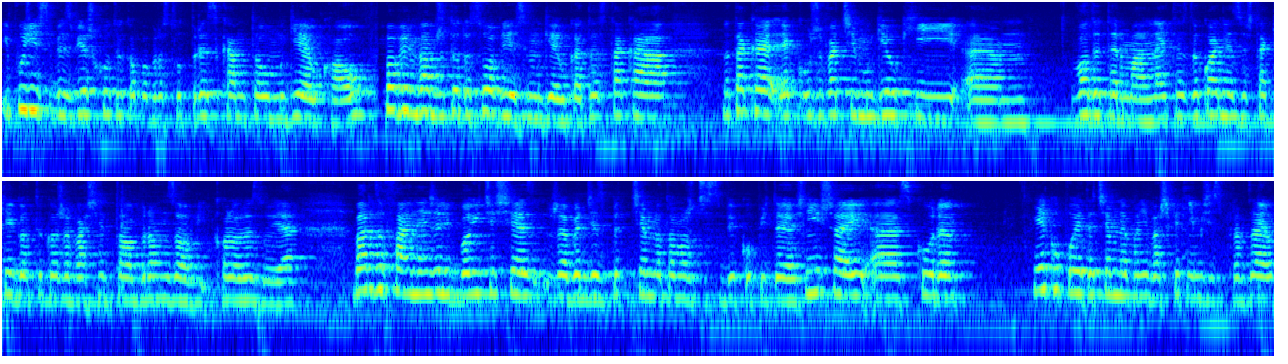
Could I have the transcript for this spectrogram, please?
i później sobie z wierzchu tylko po prostu pryskam tą mgiełką. Powiem Wam, że to dosłownie jest mgiełka. To jest taka, no taka jak używacie mgiełki wody termalnej. To jest dokładnie coś takiego, tylko że właśnie to brązowi koloryzuje. Bardzo fajne, jeżeli boicie się, że będzie zbyt ciemno, to możecie sobie kupić do jaśniejszej e, skóry. Ja kupuję te ciemne, ponieważ świetnie mi się sprawdzają.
